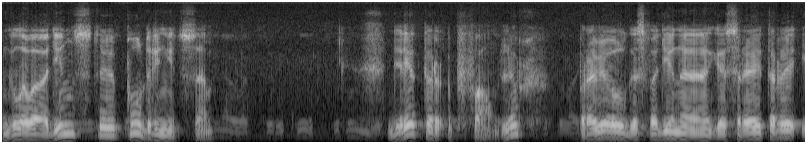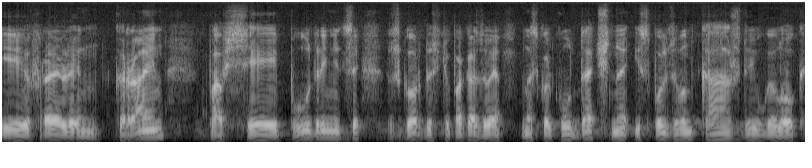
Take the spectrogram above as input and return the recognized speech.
Глава 11. Пудреница. Директор Пфаундлер провел господина Гесрейтера и фрейлин Крайн по всей пудренице, с гордостью показывая, насколько удачно использован каждый уголок,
